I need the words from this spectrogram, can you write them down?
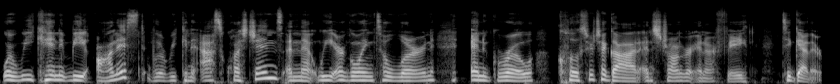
where we can be honest, where we can ask questions, and that we are going to learn and grow closer to God and stronger in our faith together.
